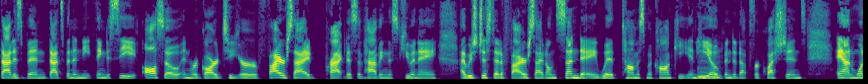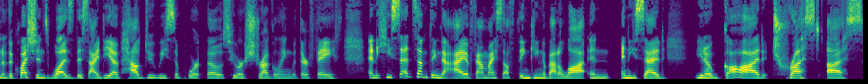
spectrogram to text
that has been that's been a neat thing to see also in regard to your fireside practice of having this q&a i was just at a fireside on sunday with thomas McConkie and he mm-hmm. opened it up for questions. And one of the questions was this idea of how do we support those who are struggling with their faith? And he said something that i have found myself thinking about a lot. And and he said you know god trusts us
